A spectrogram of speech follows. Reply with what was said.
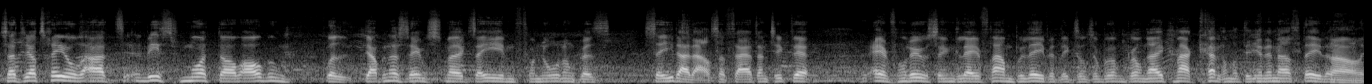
Så att jag tror att en viss mått av avundsjuka på något sätt smög sig in från Nordenskiölds sida där så att säga. Att han tyckte en från Rosen gled fram på livet liksom som på, på en räkmacka eller någonting i den här stilen. Ja.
